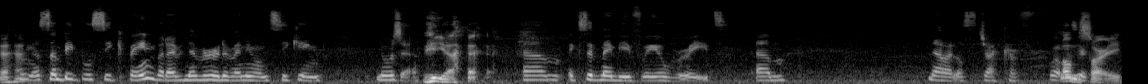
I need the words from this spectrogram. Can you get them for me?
uh-huh. You know, some people seek pain, but I've never heard of anyone seeking nausea. yeah Um, except maybe if we overeat. Um, now I lost track of what I'm your- sorry.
